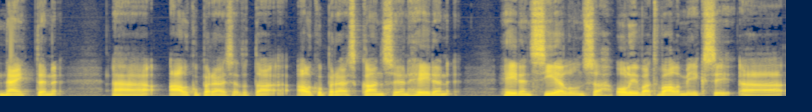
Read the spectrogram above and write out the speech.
näiden ää, tota, alkuperäiskansojen, heidän, heidän sielunsa olivat valmiiksi ää,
